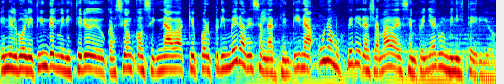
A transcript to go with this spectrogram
En el boletín del Ministerio de Educación consignaba que por primera vez en la Argentina una mujer era llamada a desempeñar un ministerio.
